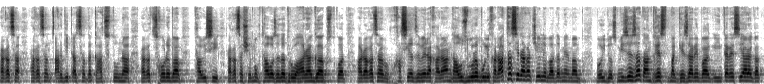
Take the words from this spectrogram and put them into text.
რაღაცა რაღაცა წარგიტაცა და გაცდუნა, რაღაც ცხოვრება თავისი რაღაცა შემოგთავაზა და დრო არა გაქვს, თქვა, ან რაღაცა ხასიათზე ვერ ახარ, ან დაუძლურებული ხარ, ათასი რაღაც შეიძლება ადამიანმა მოიდოს. მიზეზად, ან დღეს გეზარება ინტერესი არა გაქვს.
